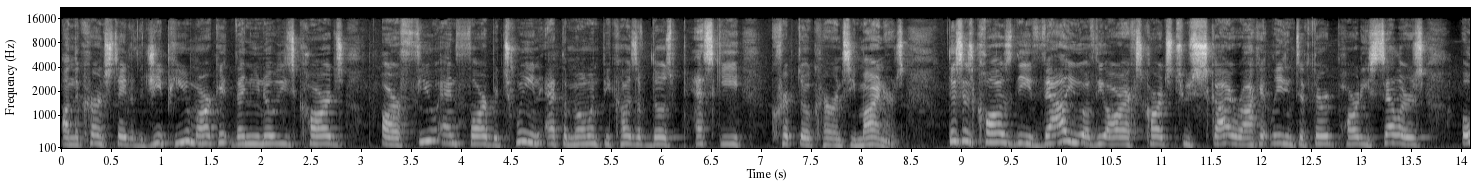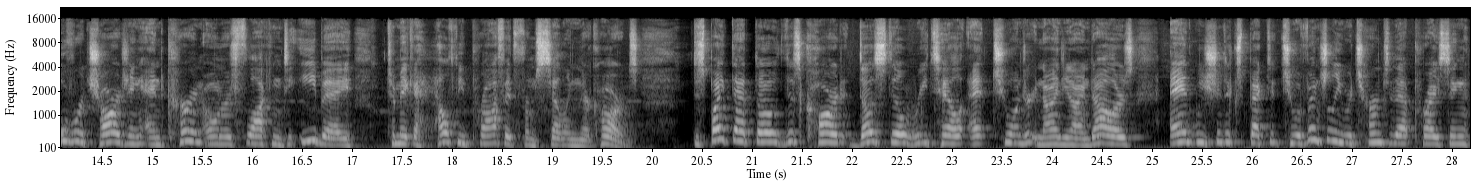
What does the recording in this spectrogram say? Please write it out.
on the current state of the GPU market, then you know these cards are few and far between at the moment because of those pesky cryptocurrency miners. This has caused the value of the RX cards to skyrocket, leading to third party sellers overcharging and current owners flocking to eBay to make a healthy profit from selling their cards. Despite that, though, this card does still retail at $299, and we should expect it to eventually return to that pricing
